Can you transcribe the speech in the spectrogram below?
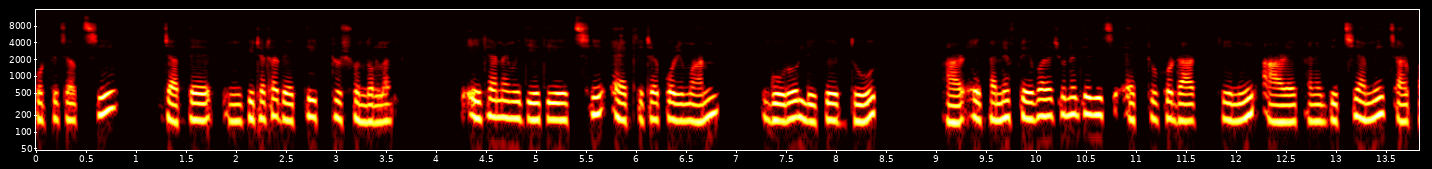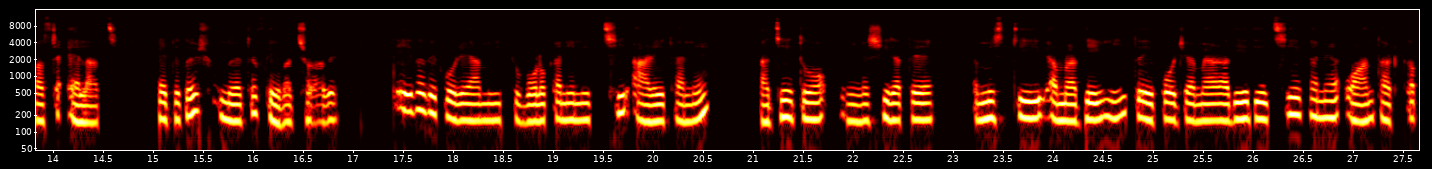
করতে চাচ্ছি, যাতে পিঠাটা দেখতে একটু সুন্দর লাগে। তো এখানে আমি দিয়ে দিয়েছি এক লিটার পরিমাণ গরুর লিকুইড দুধ। আর এখানে ফ্লেভারের জন্য দিয়ে দিচ্ছি এক টুকরো চিনি আর এখানে দিচ্ছি আমি চার পাঁচটা এলাচ। এতে করে সুন্দর একটা ফ্লেভার ছড়াবে। তো এইভাবে করে আমি একটু বলক আনিয়ে নিচ্ছি। আর এখানে যেহেতু শিরাতে মিষ্টি আমরা দেইনি, তো এই পর্যায়ে আমি আমরা দিয়ে দিয়েছি এখানে ওয়ান থার্ড কাপ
